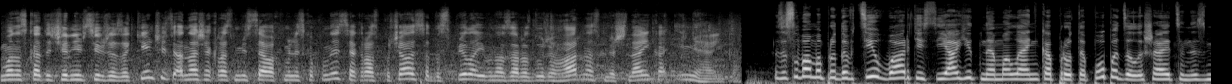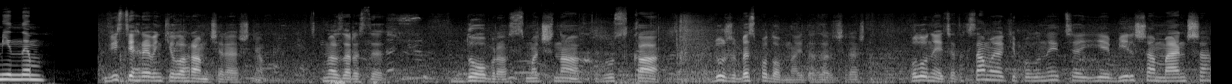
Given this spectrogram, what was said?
Можна сказати, Чернівці вже закінчують, а наша якраз місцева хмельницька полуниця якраз почалася, доспіла, і вона зараз дуже гарна, смачненька і м'ягенька. За словами продавців, вартість ягід не маленька, проте попит залишається незмінним. 200 гривень кілограм черешня. Вона зараз це добра, смачна, хрустка, дуже безподобна йде зараз черешня. Полуниця, так само, як і полуниця, є більша, менша.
